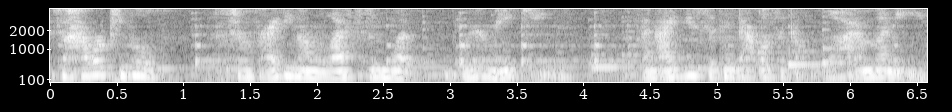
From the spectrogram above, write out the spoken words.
So how are people surviving on less than what we're making? And I used to think that was like a lot of money.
